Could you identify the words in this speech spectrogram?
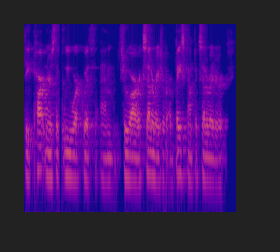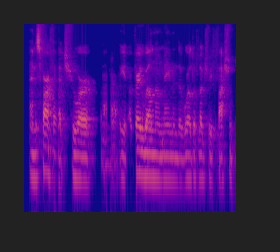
the partners that we work with um, through our accelerator, our Basecamp accelerator, um, is Farfetch, who are uh, you know, a very well known name in the world of luxury fashion.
